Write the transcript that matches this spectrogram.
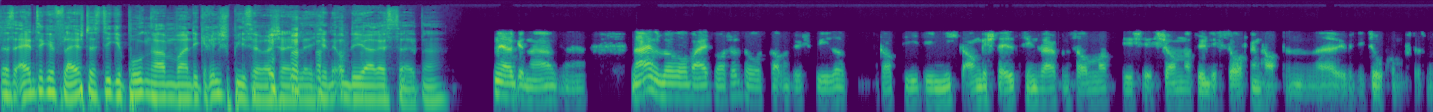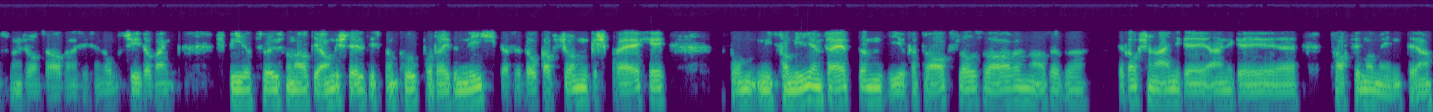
das einzige Fleisch, das die gebogen haben, waren die Grillspieße wahrscheinlich in, um die Jahreszeit. Ne? Ja, genau. Ja. Nein, wobei es war schon so, es gab natürlich Spieler, gerade die, die nicht angestellt sind während dem Sommer, die sich schon natürlich Sorgen hatten äh, über die Zukunft. Das muss man schon sagen. Es ist ein Unterschied, ob ein Spieler zwölf Monate angestellt ist beim Club oder eben nicht. Also da gab es schon Gespräche mit Familienvätern, die vertragslos waren. Also da da gab es schon einige, einige äh, taffe Momente, ja.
